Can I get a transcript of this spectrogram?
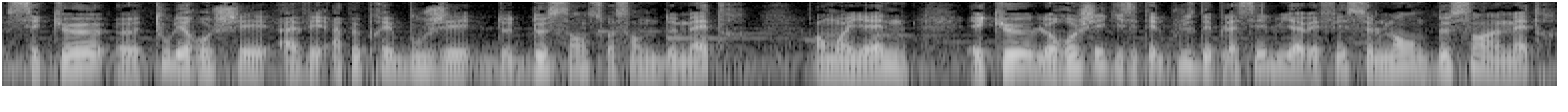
c'est que euh, tous les rochers avaient à peu près bougé de 262 mètres en moyenne, et que le rocher qui s'était le plus déplacé, lui, avait fait seulement 201 mètres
